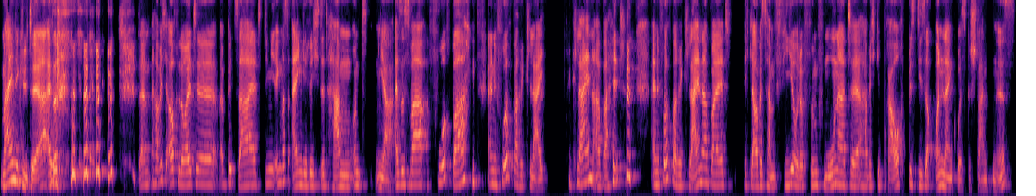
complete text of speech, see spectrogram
meine Güte, ja, also dann habe ich auch Leute bezahlt, die mir irgendwas eingerichtet haben. Und ja, also es war furchtbar, eine furchtbare Klei Kleinarbeit, eine furchtbare Kleinarbeit, ich glaube, es haben vier oder fünf Monate habe ich gebraucht, bis dieser Online-Kurs gestanden ist.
